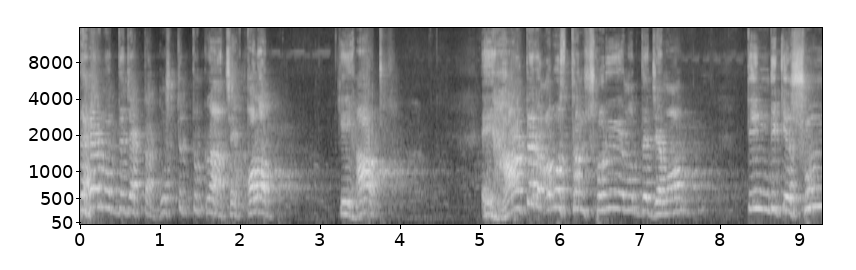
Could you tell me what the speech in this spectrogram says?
দেহের মধ্যে যে একটা গোষ্ঠীর টুকরা আছে, কলব, কি হার্ট? এই হার্টের অবস্থান শরীরের মধ্যে যেমন তিন দিকে শূন্য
